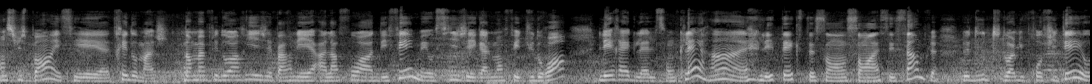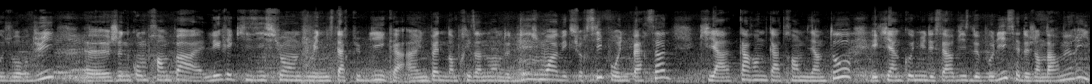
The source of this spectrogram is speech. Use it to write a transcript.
en suspens et c'est très dommage. Dans ma plaidoirie, j'ai parlé à la fois des faits, mais aussi j'ai également fait du droit. Les règles, elles sont claires, hein. les textes sont, sont, assez simples. Le doute doit lui profiter. Aujourd'hui, euh, je ne comprends pas les réquisitions du ministère public à une peine d'emprisonnement de 12 mois avec sursis pour une personne qui a 44 ans bientôt et qui est inconnue des services de police et de gendarmerie.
